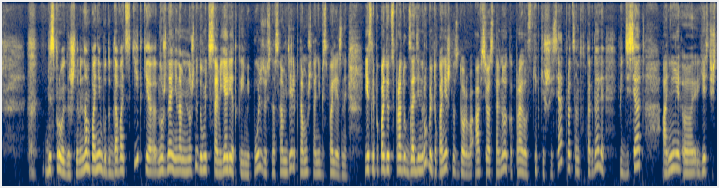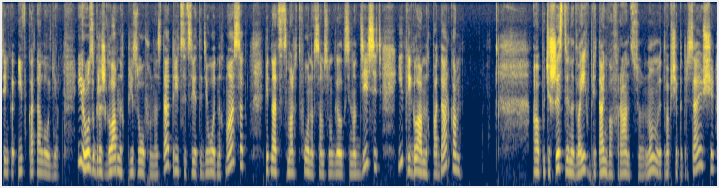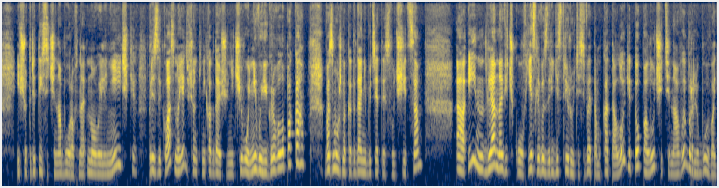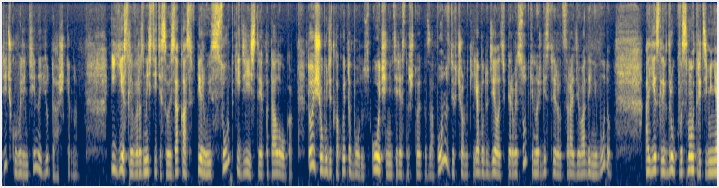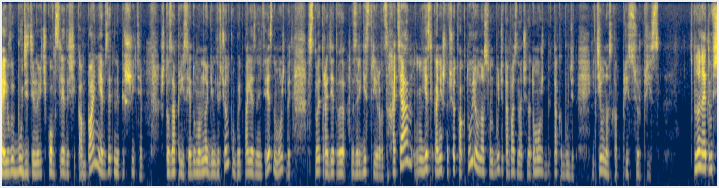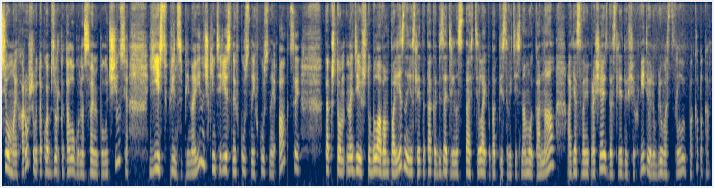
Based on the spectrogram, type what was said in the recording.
беспроигрышными. Нам по ним будут давать скидки. Нужны они нам не нужны. Думайте сами, я редко ими пользуюсь на самом деле, потому что они бесполезны. Если попадется продукт за 1 рубль, то, конечно, здорово. А все остальное, как правило, скидки 60% и так далее, 50%, они э, есть частенько и в каталоге. И розыгрыш главных призов у нас, да, 30 светодиодных масок, 15 смартфонов Samsung Galaxy Note 10 и три главных подарка – а, путешествие на двоих в Британь во Францию. Ну, это вообще потрясающе. Еще 3000 наборов на новой линеечке. Призы класс, но я, девчонки, никогда еще ничего не выигрывала пока. Возможно, когда-нибудь это и случится. А, и для новичков, если вы зарегистрируетесь в этом каталоге, то получите на выбор любую водичку Валентина Юдашкина. И если вы разместите свой заказ в первые сутки действия каталога, то еще будет какой-то бонус. Очень интересно, что это за бонус, девчонки. Я буду делать в первые сутки, но регистрироваться ради воды не буду. А если вдруг вы смотрите меня и вы будете новичком в следующей компании, обязательно пишите, что за приз. Я думаю, многим девчонкам будет полезно и интересно. Может быть, стоит ради этого зарегистрироваться. Хотя, если, конечно, в счет фактуре у нас он будет обозначен, а то, может быть, так и будет идти у нас как приз-сюрприз. Ну, на этом все, мои хорошие. Вот такой обзор каталога у нас с вами получился. Есть, в принципе, и новиночки интересные, вкусные, вкусные акции. Так что, надеюсь, что была вам полезна. Если это так, обязательно ставьте лайк и подписывайтесь на мой канал. А я с вами прощаюсь. До следующих видео. Люблю вас, целую. Пока-пока.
